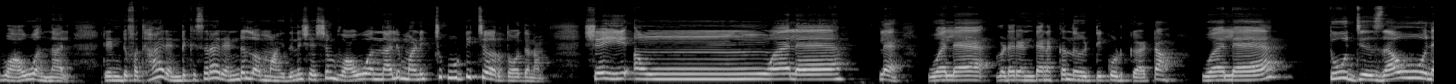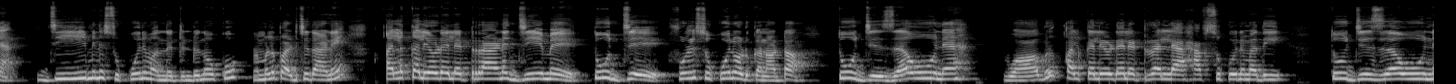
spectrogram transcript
വാവ് വന്നാൽ രണ്ട് ഫത രണ്ട് കിസറ രണ്ട് ലൊമ്മ. ഇതിന് ശേഷം വാവ് വന്നാൽ മണിച്ചു കൂട്ടി ചേർത്തോതണം ഷെയ് വല. അല്ലേ വല. ഇവിടെ രണ്ടനക്കം നീട്ടി കൊടുക്കുക കേട്ടോ. വല. തു ജസൗന ജീമിന് സുക്കൂന് വന്നിട്ടുണ്ട്. നോക്കൂ നമ്മൾ പഠിച്ചതാണ്. കലക്കലയുടെ ലെറ്ററാണ് ജീമ്. തുജ്. ഫുൾ സുക്കൂന് കൊടുക്കണം കേട്ടോ. തു ജസൗന വാവ് കൽക്കലയുടെ ലെറ്റർ അല്ല. ഹാഫ് സുക്കൂന് മതി. തു ജസൗന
